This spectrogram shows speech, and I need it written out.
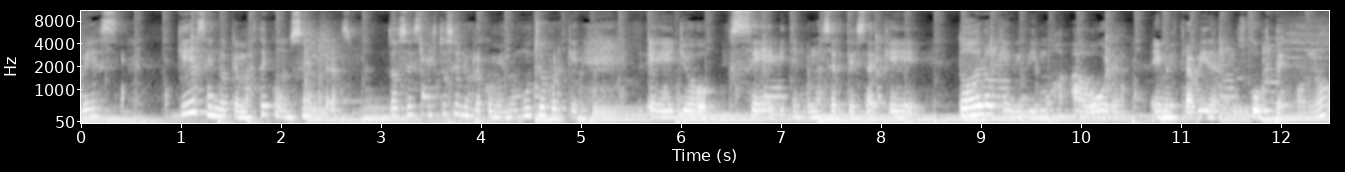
ves qué es en lo que más te concentras. Entonces, esto se los recomiendo mucho porque eh, yo sé y tengo la certeza que todo lo que vivimos ahora en nuestra vida, nos guste o no,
